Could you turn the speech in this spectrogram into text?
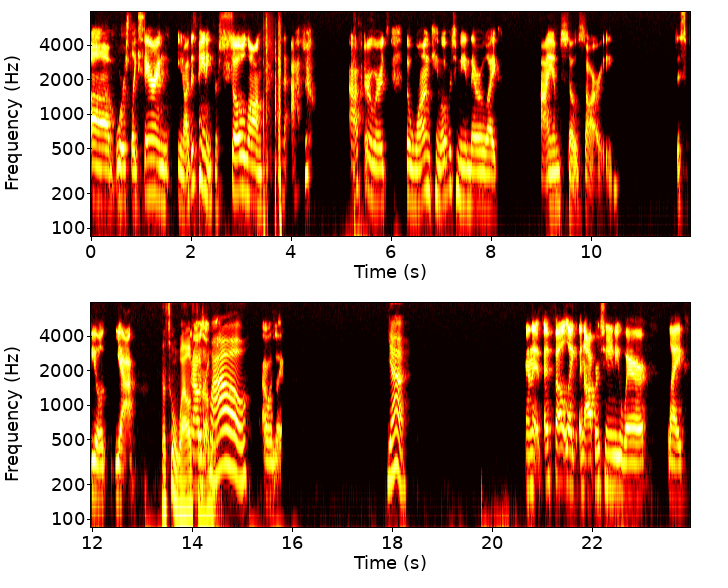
um, were like staring, you know, at this painting for so long, and after afterwards, the one came over to me and they were like, "I am so sorry. This feels yeah." That's a wild and I was like. Wow. I was like. Yeah. And it, it felt like an opportunity where like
